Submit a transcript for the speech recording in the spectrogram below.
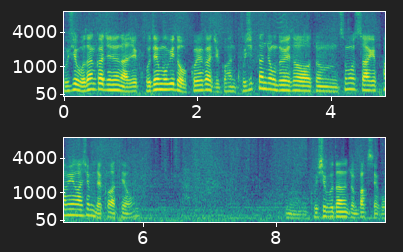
95단까지는 아직 고대 무기도 없고 해가지고 한 90단 정도에서 좀 스무스하게 파밍하시면 될 것 같아요. 음, 95단은 좀 빡세고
